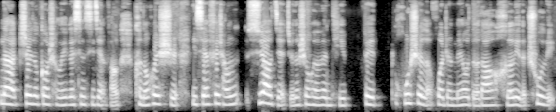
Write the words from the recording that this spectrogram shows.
那这就构成了一个信息茧房，可能会使一些非常需要解决的社会问题被忽视了，或者没有得到合理的处理。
